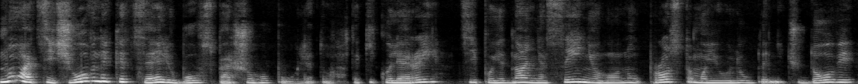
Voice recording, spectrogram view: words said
Ну, а ці човники це любов з першого погляду. Такі кольори, ці поєднання синього, ну, просто мої улюблені, чудові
